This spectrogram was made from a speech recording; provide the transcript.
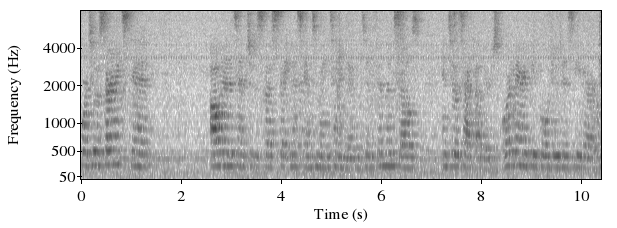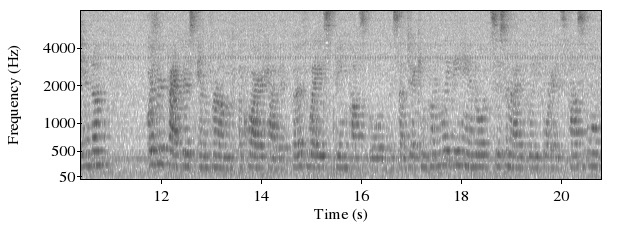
For to a certain extent, all men attempt to discuss statements and to maintain them, to defend themselves and to attack others. Ordinary people do this either at random or through practice and from acquired habit, both ways being possible. The subject can plainly be handled systematically, for it is possible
